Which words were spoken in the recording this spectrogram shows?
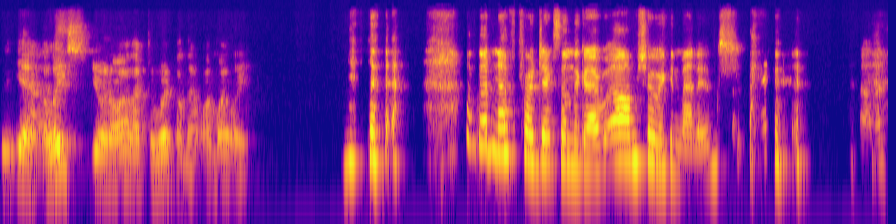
yeah, Yeah, Elise, you and I will have to work on that one, won't we? I've got enough projects on the go, but I'm sure we can manage. Oh, that's.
